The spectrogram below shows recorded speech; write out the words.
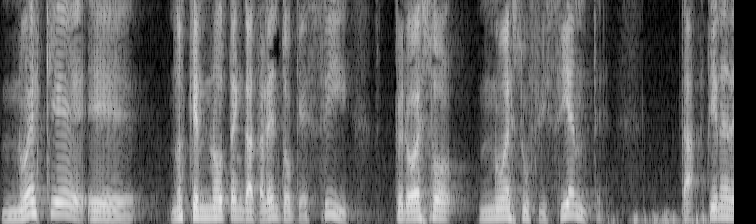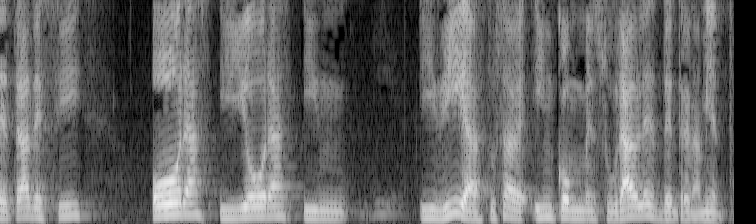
no es que eh, no es que no tenga talento, que sí, pero eso no es suficiente. Tiene detrás de sí horas y horas y, días, tú sabes, inconmensurables de entrenamiento.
